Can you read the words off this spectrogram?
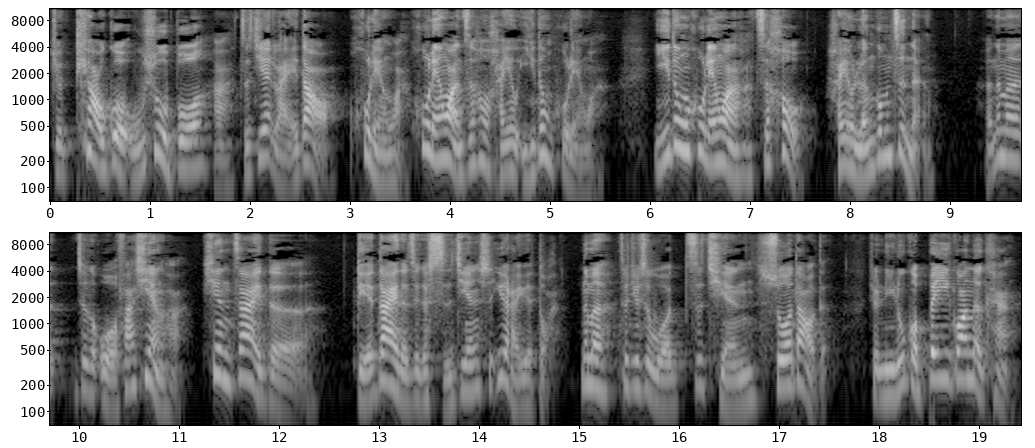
就跳过无数波啊，直接来到互联网。互联网之后还有移动互联网，移动互联网之后还有人工智能啊。那么这个我发现哈，现在的迭代的这个时间是越来越短。那么这就是我之前说到的，就你如果悲观的看。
